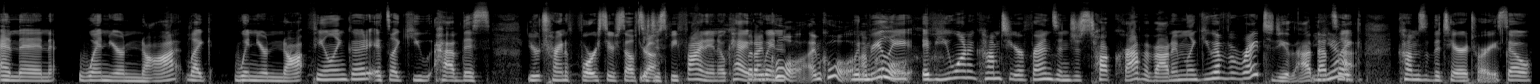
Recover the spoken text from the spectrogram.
and then when you're not, like when you're not feeling good, it's like you have this. You're trying to force yourself to Yeah. just be fine and okay. But I'm when, cool. I'm cool. When I'm really, cool. if you want to come to your friends and just talk crap about him, like you have a right to do that. That's Yeah. like comes with the territory. So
